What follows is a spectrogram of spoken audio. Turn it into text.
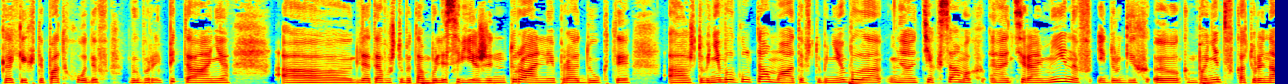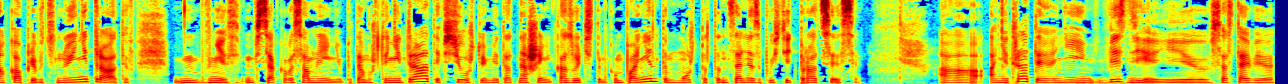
каких-то подходов, выбора и питания, для для того, чтобы там были свежие, натуральные продукты, а, чтобы не было глутаматов, чтобы не было э, тех самых э, тираминов и других э, компонентов, которые накапливаются, ну и нитратов, вне всякого сомнения, потому что нитраты, все, что имеет отношение к азотистым компонентам, может потенциально запустить процессы. А, а нитраты, они везде, и в составе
